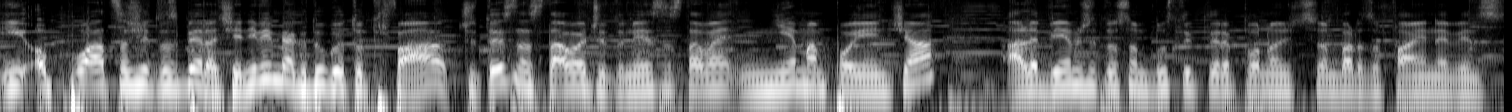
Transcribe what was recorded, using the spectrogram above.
i opłaca się to zbierać. Ja nie wiem, jak długo to trwa, czy to jest na stałe, czy to nie jest na stałe, nie mam pojęcia, ale wiem, że to są boosty, które ponoć są bardzo fajne, więc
